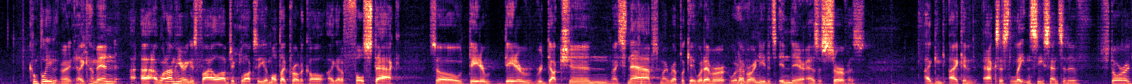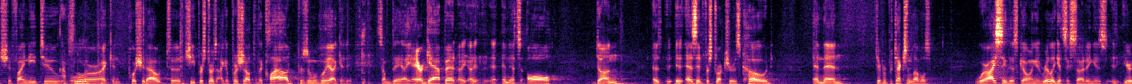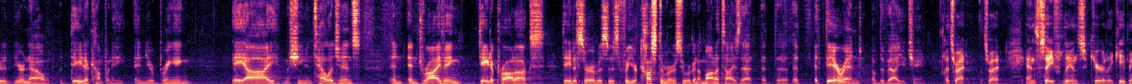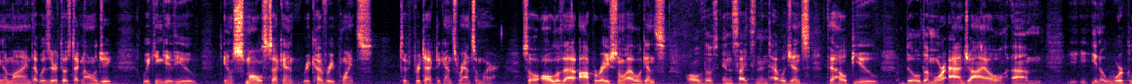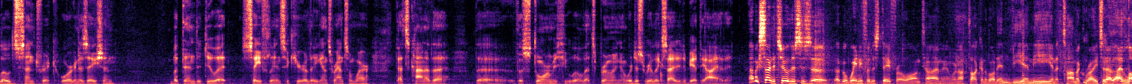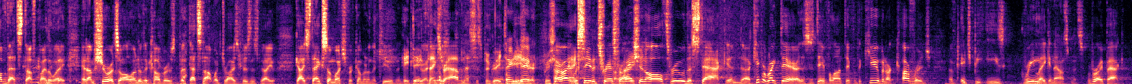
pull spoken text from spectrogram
Completely. right? I come in, I, I, what I'm hearing is file object blocks, so you got multi-protocol, I got a full stack, so data, data reduction, my snaps, my replicate, whatever, whatever I need, it's in there as a service. I can, I can access latency sensitive storage if I need to. Absolutely. Or I can push it out to cheaper storage. I could push it out to the cloud, presumably. I could someday I air gap it, I, I, and it's all done as, as infrastructure as code. And then different protection levels. Where I see this going, it really gets exciting, is you're, you're now a data company and you're bringing AI, machine intelligence, and, and driving data products, data services for your customers who are going to monetize that at, the, at, at their end of the value chain. That's right, that's right. And safely and securely, keeping in mind that with Zertos technology, we can give you, you know, small second recovery points to protect against ransomware. So all of that operational elegance, all of those insights and intelligence to help you build a more agile, um, you know, workload-centric organization, but then to do it safely and securely against ransomware, that's kind of the, the, the storm, if you will, that's brewing. And we're just really excited to be at the eye of it. I'm excited too. This is a, I've been waiting for this day for a long time, and we're not talking about NVMe and atomic writes. And I, I love that stuff, by the way. And I'm sure it's all under the covers, but that's not what drives business value. Guys, thanks so much for coming on theCUBE. and Hey, Dave, thanks for having us. It's been great Thank to you, be Dave. here. Appreciate All it. we're seeing a transformation all, through the stack, and uh, keep it right there. This is Dave Vellante for theCUBE and our coverage of HPE's GreenLake announcements. We'll be right back.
